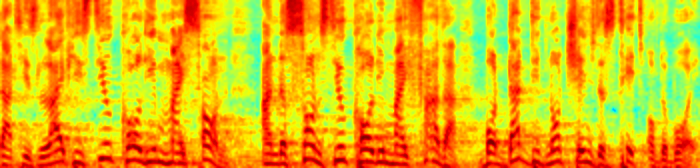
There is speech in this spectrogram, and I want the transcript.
that his life, he still called him my son. And the son still called him my father. But that did not change the state of the boy.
